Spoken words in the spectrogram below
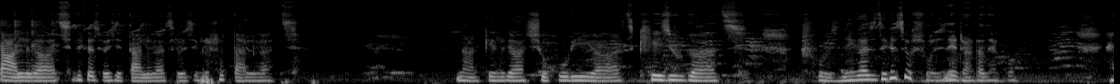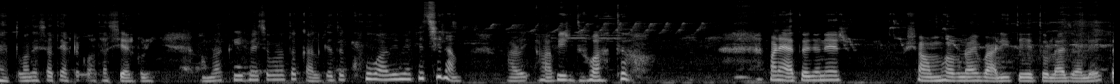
তাল গাছ, দেখেছ? ওই যে তাল গাছ রয়েছে, এগুলো সব তাল গাছ। নারকেল গাছ, সুপুরি গাছ, খেজুর গাছ, সজনে গাছ দেখেছ? সজনে ডাঁটা দেখো। হ্যাঁ তোমাদের সাথে একটা কথা শেয়ার করি। আমরা কী হয়েছে বলো তো কালকে তো খুব আবির মেখেছিলাম, আর ওই আবির ধোয়া তো মানে এতজনের সম্ভব নয় বাড়িতে তোলা জলে। তো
